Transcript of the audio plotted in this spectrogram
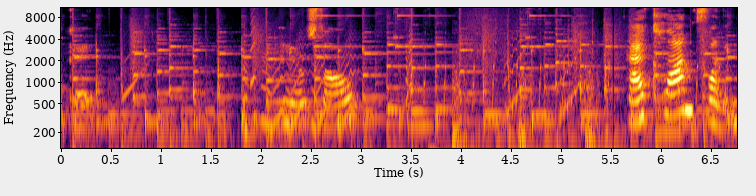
Okay. Here's all. I climb funny.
